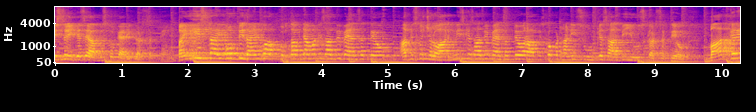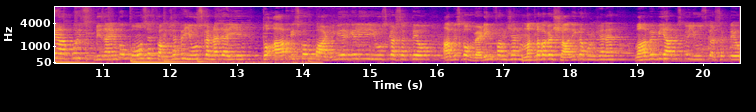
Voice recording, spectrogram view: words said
इस तरीके से आप इसको कैरी कर सकते हैं। भाई, इस टाइप ऑफ़ डिज़ाइन को आप कुर्ता पजामा के साथ भी पहन सकते हो, आप इसको शलवार कमीज के साथ भी पहन सकते हो और आप इसको पठानी सूट के साथ भी यूज़ कर सकते हो। बात करें आपको इस डिज़ाइन को कौन से फ़ंक्शन पे यूज़ करना चाहिए तो आप इसको पार्टी वेयर के लिए यूज़ कर सकते हो, आप इसको वेडिंग फ़ंक्शन मतलब अगर शादी का फ़ंक्शन है, वहाँ पे भी आप इसको यूज़ कर सकते हो।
